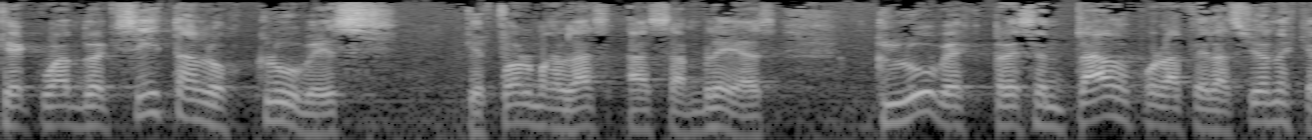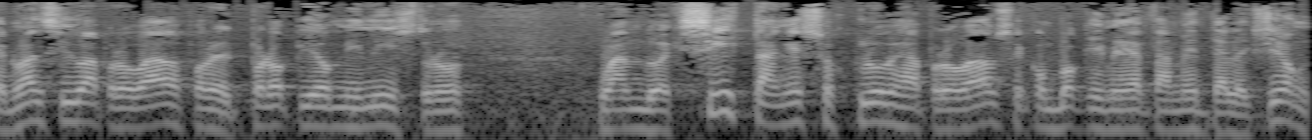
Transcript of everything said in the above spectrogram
que cuando existan los clubes que forman las asambleas clubes presentados por las federaciones que no han sido aprobados por el propio ministro cuando existan esos clubes aprobados, se convoca inmediatamente a elección.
